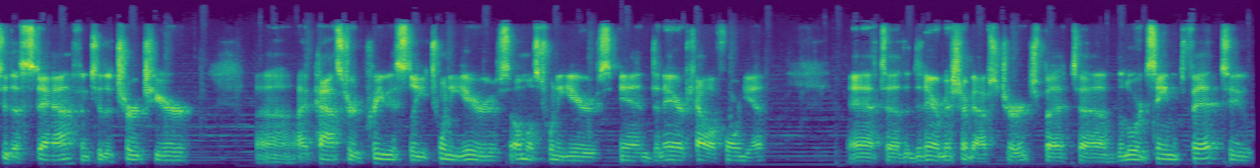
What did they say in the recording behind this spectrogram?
to the staff and to the church here uh, I pastored previously 20 years, almost 20 years in Denair, California, at uh, the Denair Missionary Baptist Church. But uh, the Lord seemed fit to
